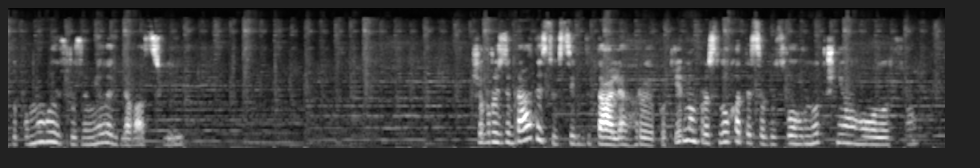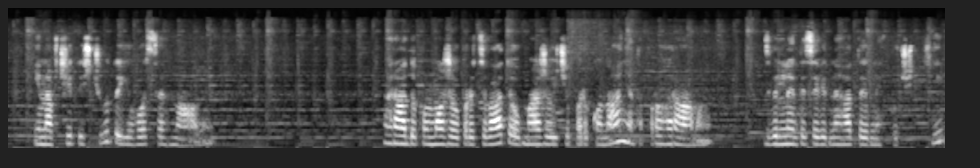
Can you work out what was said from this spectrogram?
з допомогою зрозумілих для вас слів. Щоб розібратись у всіх деталях гри, потрібно прислухатися до свого внутрішнього голосу і навчитись чути його сигнали. Гра допоможе опрацювати обмежуючі переконання та програми, звільнитися від негативних почуттів,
